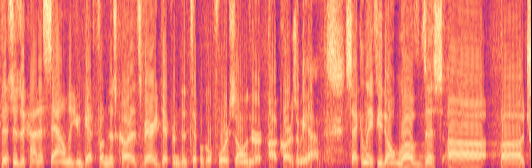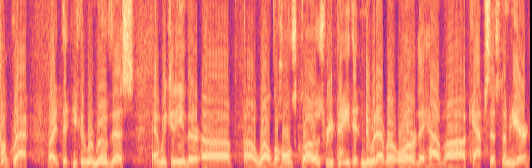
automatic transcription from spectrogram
This is the kind of sound that you get from this car. It's very different than typical four-cylinder uh, cars that we have. Secondly, if you don't love this uh, uh, trunk rack, right, that you can remove this, and we can either uh, weld the holes closed, repaint it, and do whatever, or they have a cap system here,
